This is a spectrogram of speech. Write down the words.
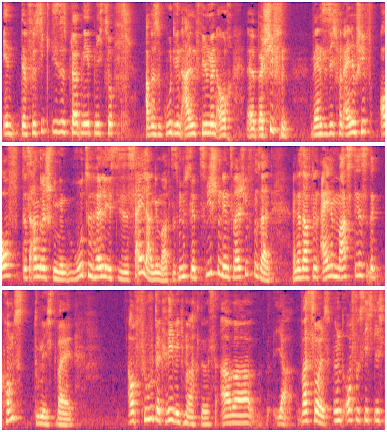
in der Physik dieses Planeten nicht so, aber so gut wie in allen Filmen auch äh, bei Schiffen wenn sie sich von einem Schiff auf das andere schwingen. Wo zur Hölle ist dieses Seil angemacht? Das müsste ja zwischen den zwei Schiffen sein. Wenn das auf dem einen Mast ist, dann kommst du nicht weit. Auch Flut der Karibik macht das, aber ja, was soll's. Und offensichtlich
